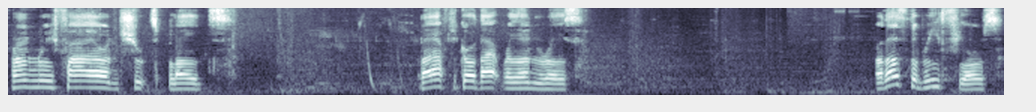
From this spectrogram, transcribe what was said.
Primary fire and shoots blades. But I have to go that way anyways. Oh, that's the refuels.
